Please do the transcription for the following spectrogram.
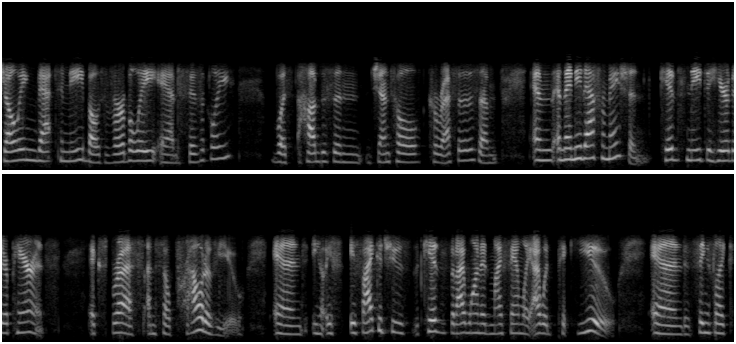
showing that to me both verbally and physically with hugs and gentle caresses um and and they need affirmation. Kids need to hear their parents express i'm so proud of you. And you know if if i could choose the kids that i wanted in my family i would pick you and things like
